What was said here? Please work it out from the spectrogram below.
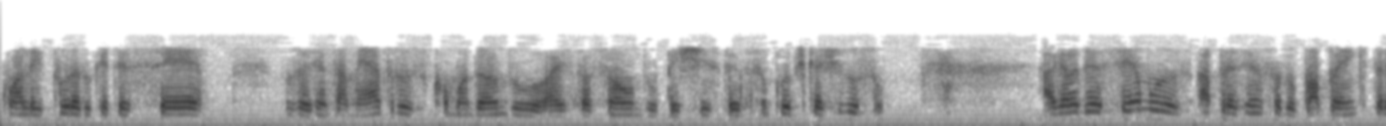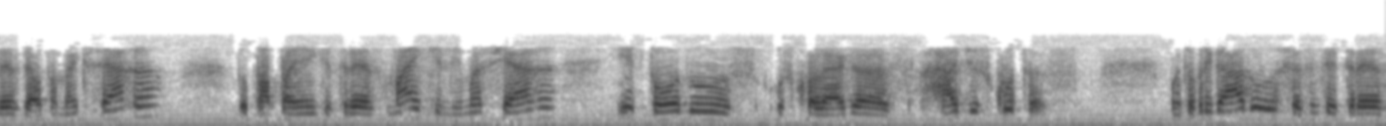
com a leitura do QTC nos 80 metros, comandando a estação do PX Pedro Clube de Caxias do Sul. Agradecemos a presença do Papa Inc. 3 Delta Mike Serra, do Papa Inc. 3 Mike Lima Serra e todos os colegas rádio escutas. Muito obrigado, 63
